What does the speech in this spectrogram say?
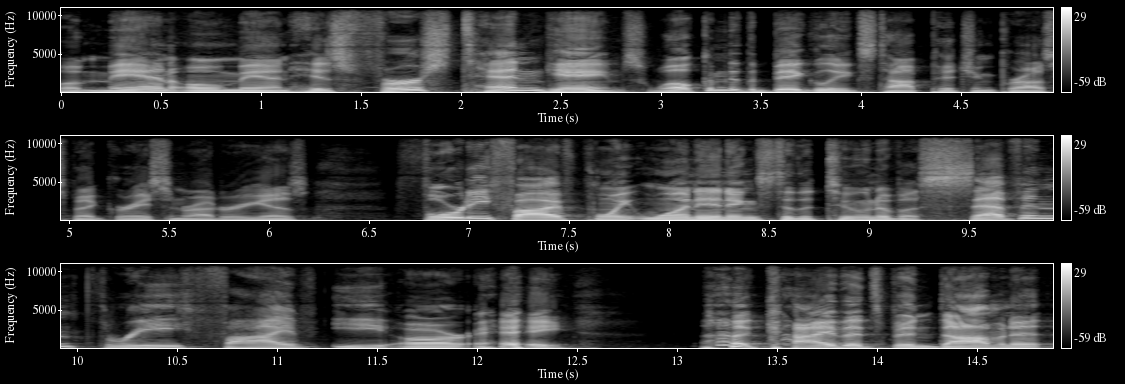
But man, oh man, his first 10 games. Welcome to the big leagues, top pitching prospect Grayson Rodriguez. 45.1 innings to the tune of a 7.35 ERA. A guy that's been dominant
